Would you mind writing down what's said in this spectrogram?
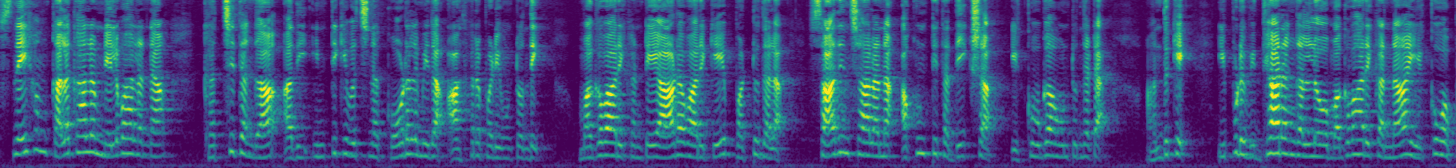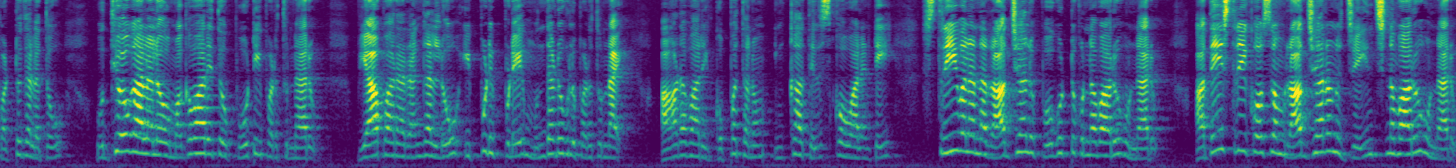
స్నేహం కలకాలం నిలవాలన్నా ఖచ్చితంగా అది ఇంటికి వచ్చిన కోడల మీద ఆధారపడి ఉంటుంది. మగవారి కంటే ఆడవారికే పట్టుదల సాధించాలన్న అకుంఠిత దీక్ష ఎక్కువగా ఉంటుందట. అందుకే ఇప్పుడు విద్యారంగంలో మగవారి కన్నా ఎక్కువ పట్టుదలతో ఉద్యోగాలలో మగవారితో పోటీ పడుతున్నారు. వ్యాపార రంగంలో ఇప్పుడిప్పుడే ముందడుగులు పడుతున్నాయి. ఆడవారి గొప్పతనం ఇంకా తెలుసుకోవాలంటే స్త్రీ వలన రాజ్యాలు పోగొట్టుకున్నవారు ఉన్నారు. అదే స్త్రీ కోసం రాజ్యాలను జయించినవారు ఉన్నారు.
